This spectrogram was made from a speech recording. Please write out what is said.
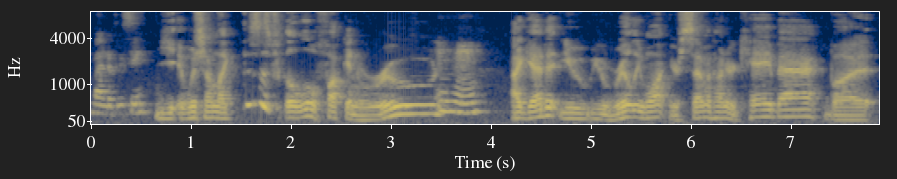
Mind if we see? yeah, which I'm like, this is a little fucking rude. Mm-hmm. I get it. You you really want your 700k back, but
